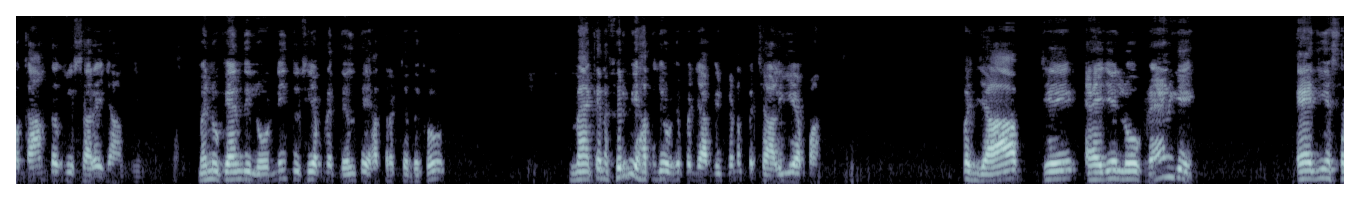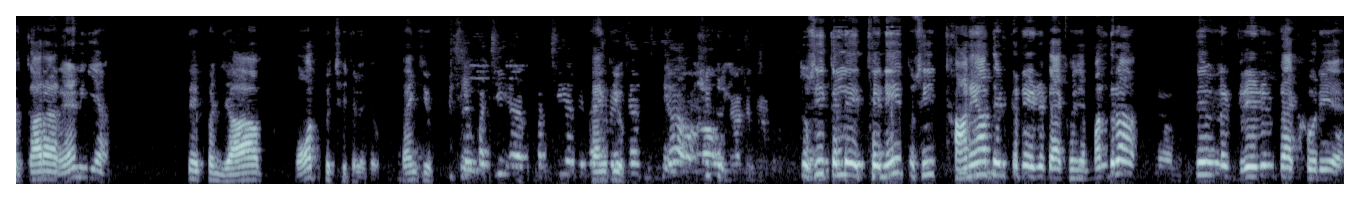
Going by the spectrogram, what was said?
ਮਕਾਮ ਤਾਂ ਤੁਸੀਂ ਸਾਰੇ ਜਾਣਦੇ ਹੋ। ਮੈਨੂੰ ਕਹਿਣ ਦੀ ਲੋੜ ਨਹੀਂ ਤੁਸੀਂ ਆਪਣੇ ਦਿਲ ਤੇ ਹੱਥ ਰੱਖ ਕੇ ਦੇਖੋ। ਮੈਂ ਕਹਿੰਦਾ ਫਿਰ ਵੀ ਹੱਥ ਜੋੜ ਕੇ ਪੰਜਾਬੀ ਨੂੰ ਕਹਿੰਦਾ ਬਚਾ ਲਈਏ ਆਪਾਂ। ਪੰਜਾਬ ਜੇ ਇਹ ਜਿਹੇ ਲੋਕ ਰਹਿਣਗੇ ਇਹ ਜਿਹੀਆਂ ਸਰਕਾਰਾਂ ਰਹਿਣਗੀਆਂ ਤੇ ਪੰਜਾਬ ਬਹੁਤ ਪਿੱਛੇ ਚਲੇ ਜਾਊ। ਥੈਂਕ ਯੂ ਪਿਛਲੇ 25 ਅ, 25 ਦਿਨਾਂ Thank ਤੁਸੀਂ ਇਕੱਲੇ ਇੱਥੇ ਨਹੀਂ, ਤੁਸੀਂ ਥਾਣਿਆਂ ਤੇ ਗ੍ਰੇਡ ਅਟੈਕ ਹੋ ਜਾਂਦੇ ਮੰਦਰਾਂ ਤੇ ਗ੍ਰੇਡ ਅਟੈਕ ਹੋ ਰਹੇ ਹੈ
